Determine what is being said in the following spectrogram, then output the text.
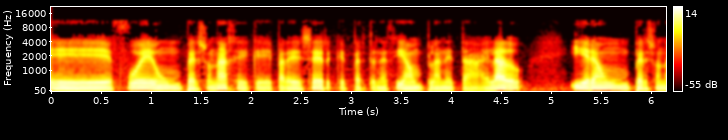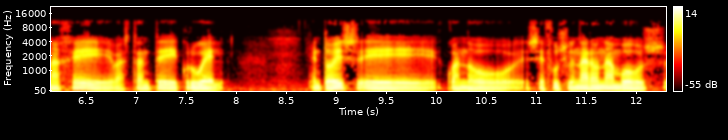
eh, fue un personaje que parece ser que pertenecía a un planeta helado, y era un personaje bastante cruel. Entonces, eh, cuando se fusionaron ambos,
